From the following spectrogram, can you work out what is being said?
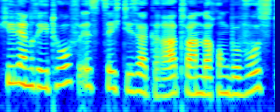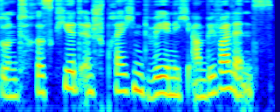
Kilian Riedhof ist sich dieser Gratwanderung bewusst und riskiert entsprechend wenig Ambivalenz.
